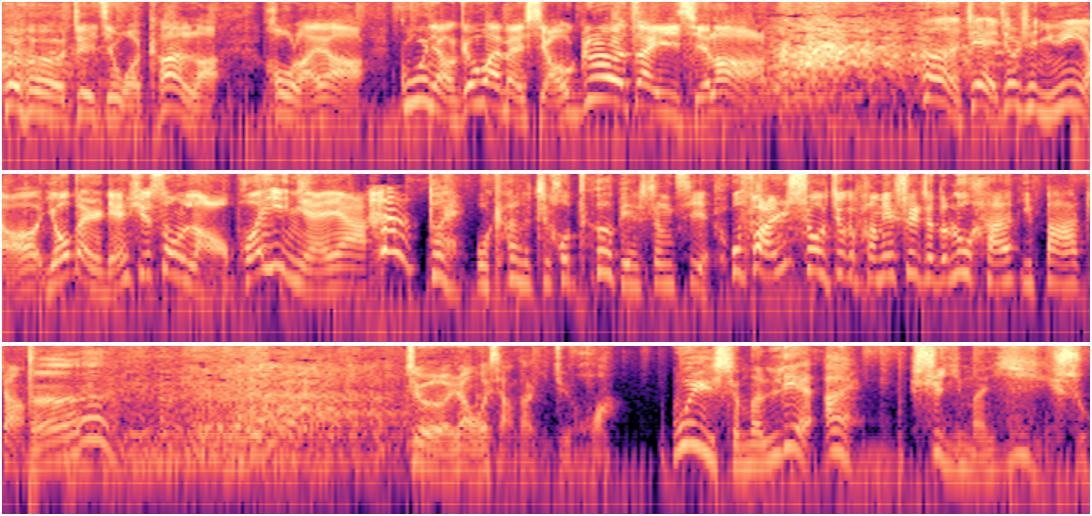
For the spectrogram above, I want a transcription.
呵呵，这集我看了，后来啊，姑娘跟外卖小哥在一起了。哼，这也就是女友有本事连续送老婆一年呀！哼，对我看了之后特别生气，我反手就给旁边睡着的鹿晗一巴掌。这让我想到一句话：为什么恋爱是一门艺术？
